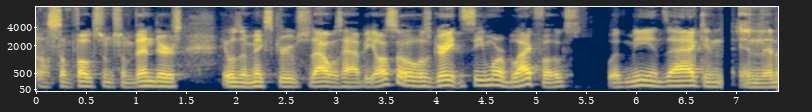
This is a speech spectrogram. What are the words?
uh, some folks from some vendors. It was a mixed group, so that was happy. Also, it was great to see more black folks with me and Zach and and and,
